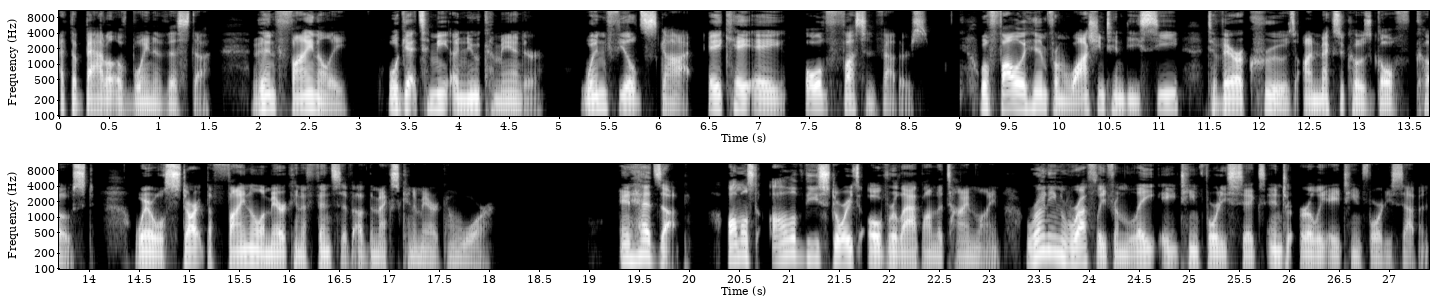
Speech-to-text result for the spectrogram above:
at the Battle of Buena Vista. Then finally, we'll get to meet a new commander, Winfield Scott, aka Old Fuss and Feathers. We'll follow him from Washington, D.C. to Veracruz on Mexico's Gulf Coast, where we'll start the final American offensive of the Mexican American War. And heads up, almost all of these stories overlap on the timeline, running roughly from late 1846 into early 1847.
